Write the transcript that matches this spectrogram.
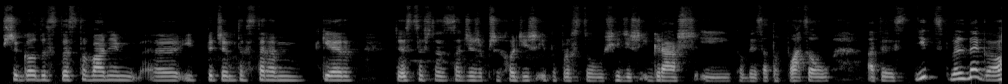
przygody z testowaniem i byciem testerem gier to jest coś na zasadzie, że przychodzisz i po prostu siedzisz i grasz i tobie za to płacą, a to jest nic mylnego.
